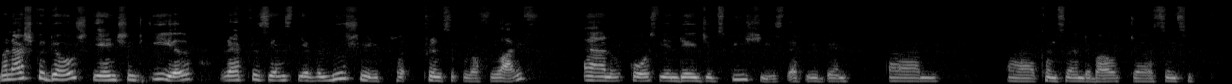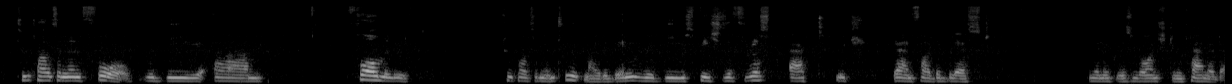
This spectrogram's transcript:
Manash Kadosh, the ancient eel, represents the evolutionary principle of life and, of course, the endangered species that we've been um, uh, concerned about uh, since 2004 with the um, formally 2002 it might have been, with the Species of Risk Act, which grandfather blessed when it was launched in Canada.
